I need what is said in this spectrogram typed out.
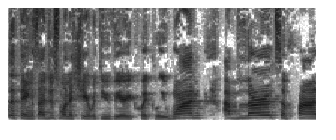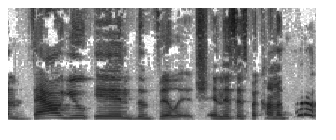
other things I just want to share with you very quickly. One, I've learned to find value in the village, and this has become a little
